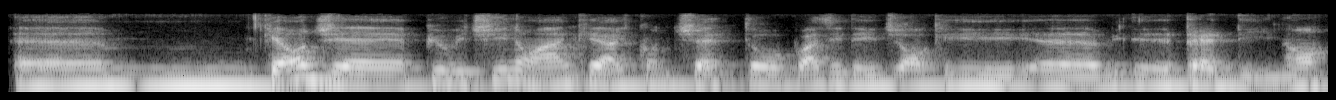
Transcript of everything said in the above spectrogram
ehm, che oggi è più vicino anche al concetto quasi dei giochi eh, 3D, no?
